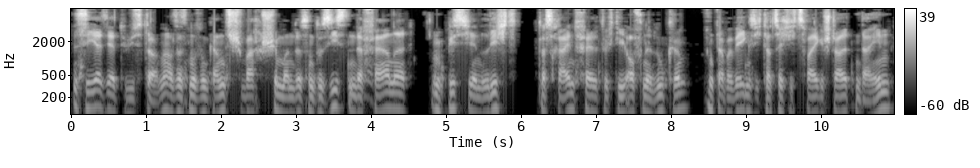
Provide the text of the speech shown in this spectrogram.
sehr, sehr düster. Ne? Also es ist nur so ein ganz schwach schimmerndes und du siehst in der Ferne ein bisschen Licht, das reinfällt durch die offene Luke. Und da bewegen sich tatsächlich zwei Gestalten dahin.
